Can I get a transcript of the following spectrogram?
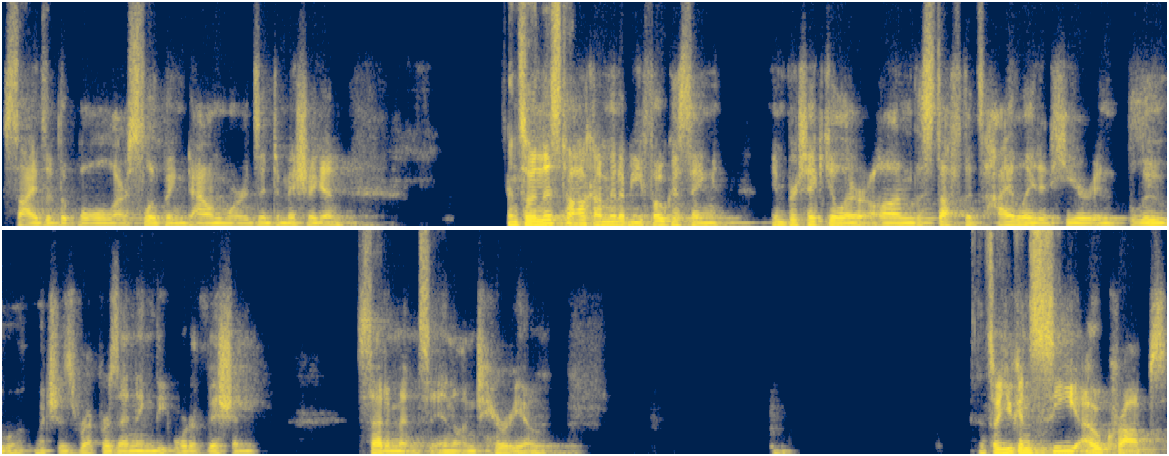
sides of the bowl are sloping downwards into Michigan. And so in this talk, I'm going to be focusing in particular on the stuff that's highlighted here in blue, which is representing the Ordovician sediments in Ontario. And so you can see outcrops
